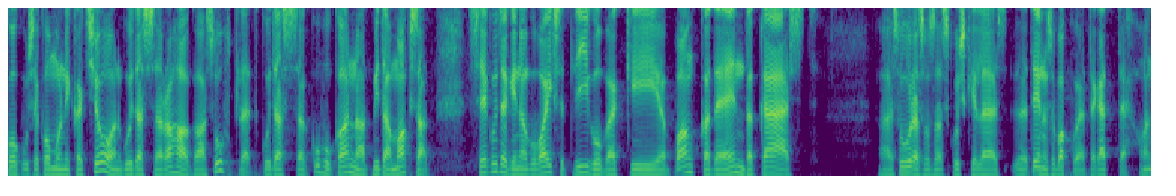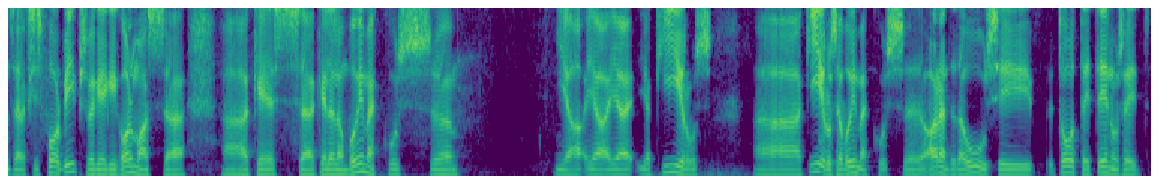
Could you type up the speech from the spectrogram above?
kogu see kommunikatsioon, kuidas sa rahaga suhtled, kuidas sa kuhu kannad, mida maksad, see kuidagi nagu vaikselt liigub äkki pankade enda käest suures osas kuskile teenusepakkujate kätte, on selleks siis Forbeeps või keegi kolmas, äh, kes, kellel on võimekus äh, ja, ja, ja, ja kiirus, kiiruse võimekus arendada uusi tooteid, teenuseid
